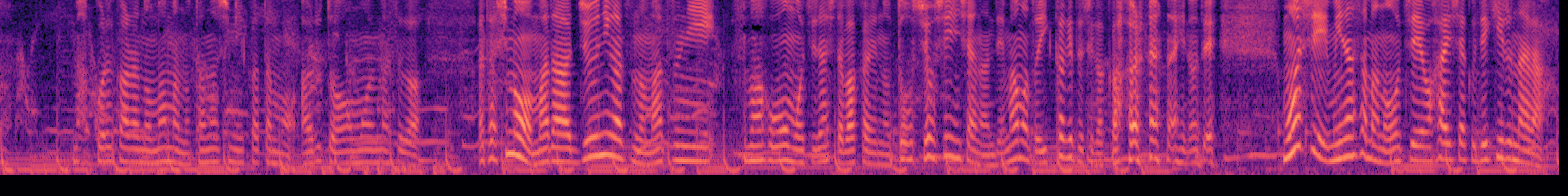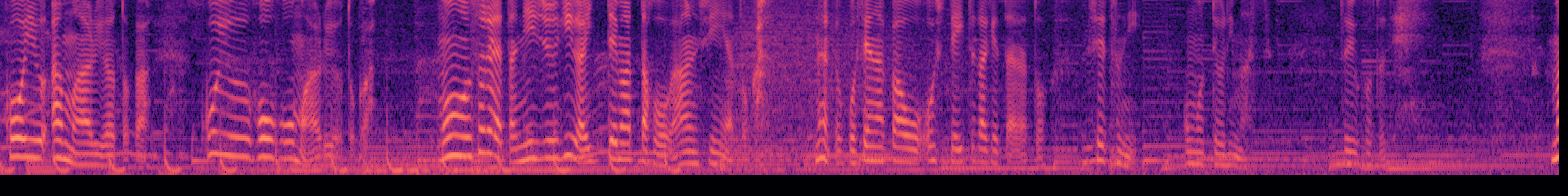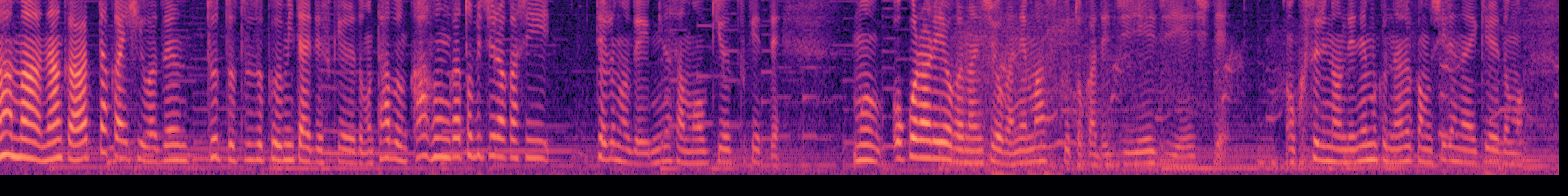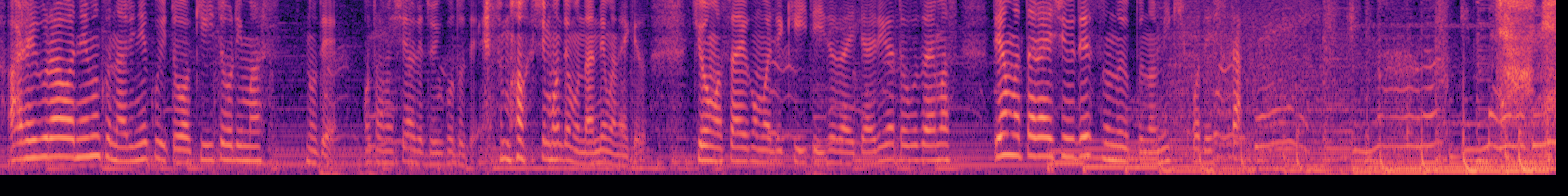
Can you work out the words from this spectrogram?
まあこれからのママの楽しみ方もあるとは思いますが私もまだ12月の末にスマホを持ち出したばかりの同初心者なんでママと1ヶ月しか変わらないのでもし皆様のお知恵を拝借できるならこういう案もあるよとかこういう方法もあるよとかもうそれやったら20ギガいってまった方が安心やとかなんかこう背中を押していただけたらと切に思っております。ということで。まあまあなんかあったかい日はずっと続くみたいですけれども多分花粉が飛び散らかしてるので皆さんもお気をつけてもう怒られようが何しようがねマスクとかで自衛自衛してお薬飲んで眠くなるかもしれないけれどもあれぐらいは眠くなりにくいとは聞いておりますのでお試しあれということで回しもでも何でもないけど今日も最後まで聞いていただいてありがとうございます。ではまた来週です。スヌープのみきこでした。じゃあね。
